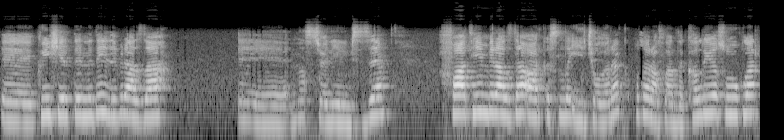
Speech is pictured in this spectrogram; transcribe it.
e, kıyı şeritlerinde değil de biraz daha e, nasıl söyleyelim size Fatih'in biraz daha arkasında ilçe olarak o taraflarda kalıyor soğuklar.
